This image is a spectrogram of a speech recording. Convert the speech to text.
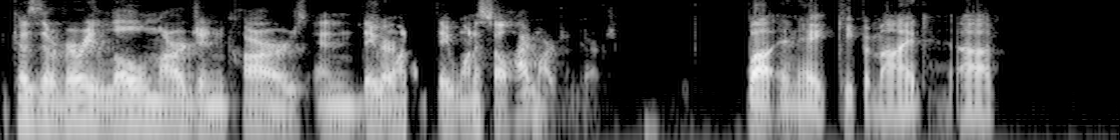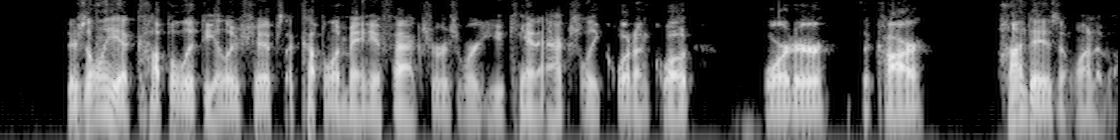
because they're very low margin cars and they sure. want they want to sell high margin cars. Well, and hey, keep in mind, uh, there's only a couple of dealerships, a couple of manufacturers where you can actually quote unquote order the car. Honda isn't one of them.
